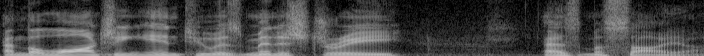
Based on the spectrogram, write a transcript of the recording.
and the launching into his ministry as Messiah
